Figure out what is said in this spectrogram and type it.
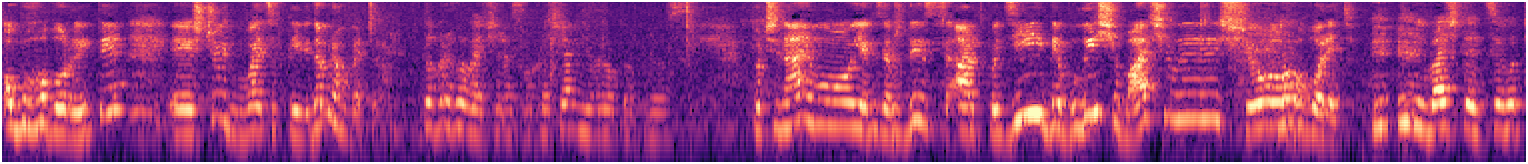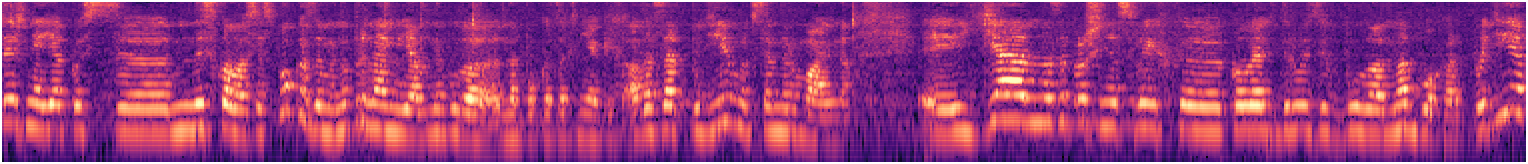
обговорити, е, що відбувається в Києві. Доброго вечора. Доброго вечора слухачам Європи Плюс. Починаємо, як завжди, з арт-подій, де були, що бачили, що Ну, говорять. Бачите, цього тижня якось е, не склалося з показами. Ну, принаймні, я не була на показах ніяких, але з арт-подіями все нормально. Е, Я на запрошення своїх колег-друзів була на двох арт-подіях.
